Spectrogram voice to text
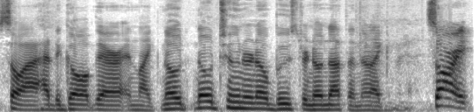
so I had to go up there and like no no tuner, no booster, no nothing. They're like, sorry,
